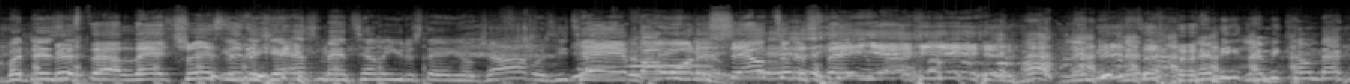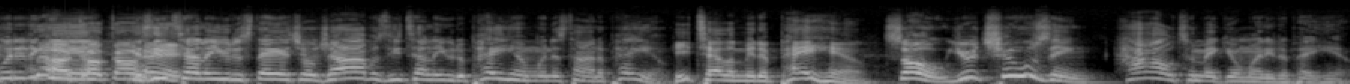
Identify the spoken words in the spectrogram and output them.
But there's Mister Electricity. is the gas man telling you to stay in your job, or is he telling Yeah, you if to I pay want a him? shelter to stay, yeah, he is. let me, let, me, let me let me come back with it No, again. go- go is he telling you to stay at your job? Or is he telling you to pay him when it's time to pay him? He telling me to pay him. So you're choosing how to make your money to pay him.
